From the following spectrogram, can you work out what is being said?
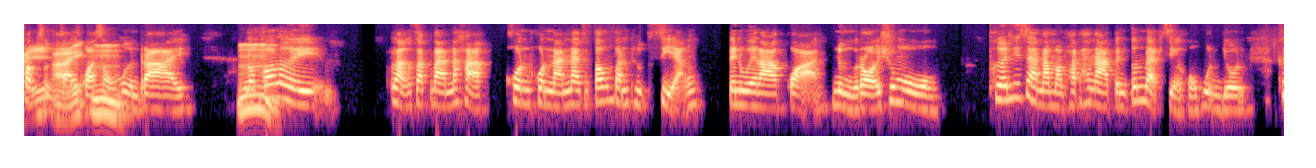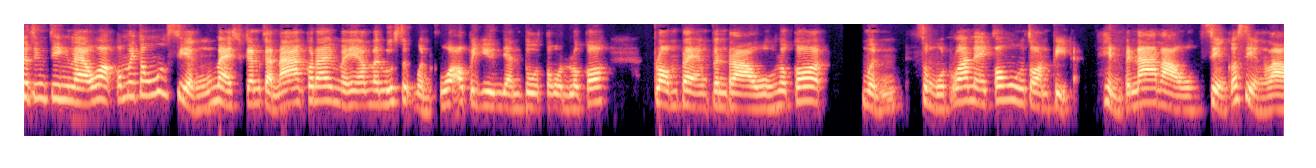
ความสนใจกว่าสองหมื่นราย แล้วก็เลยหลังจากนั้นนะคะ คนคนนั้นน่ะจะต้องบันทึกเสียงเป็นเวลากว่าหนึ่งร้อยชั่วโมง เพื่อที่จะนำมาพัฒนาเป็นต้นแบบเสียงของหุ่นยนต์ คือจริง ๆ แล้วอะก็ไม่ต้องเสียงแมชกันกับหน้าก็ได้ไหมอะมันรู้สึกเหมือนว่าเอาไปยืนยันตัวตน แล้วก็ปลอมแปลงเป็นเรา แล้วก็เหมือนสมมุติว่าในกล้องวงจรปิด เห็นเป็นหน้าเรา เสียงก็เสียงเรา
